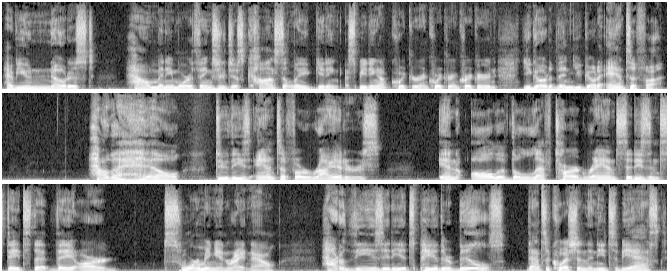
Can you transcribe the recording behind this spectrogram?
have you noticed how many more things are just constantly getting speeding up quicker and quicker and quicker? And you go to then you go to Antifa. How the hell do these Antifa rioters in all of the left-hard ran cities and states that they are swarming in right now, how do these idiots pay their bills? That's a question that needs to be asked.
